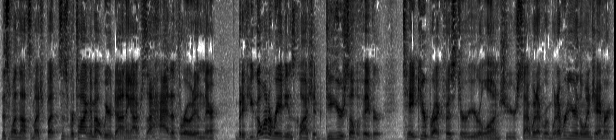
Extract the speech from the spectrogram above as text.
This one's not so much, but since we're talking about weird dining options, I had to throw it in there. But if you go on a Radiance class ship, do yourself a favor. Take your breakfast or your lunch or your snack, whatever, whenever you're in the Windjammer,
